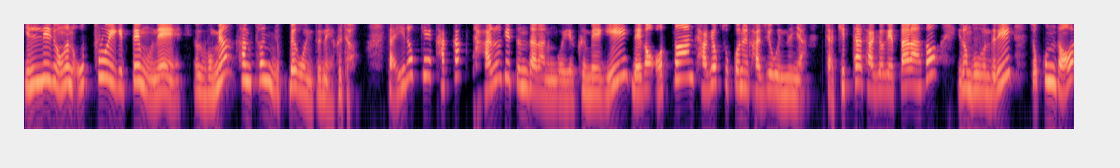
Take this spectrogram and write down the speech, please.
1, 2종은 5%이기 때문에 여기 보면 3,600원이 뜨네요. 그죠? 자, 이렇게 각각 다르게 뜬다라는 거예요. 금액이 내가 어떠한 자격 조건을 가지고 있느냐. 자, 기타 자격에 따라서 이런 부분들이 조금 더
